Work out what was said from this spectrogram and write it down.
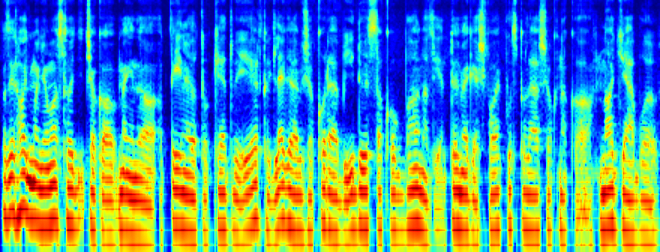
Azért hagyd mondjam azt, hogy csak a, megint a, a tényadatok kedvéért, hogy legalábbis a korábbi időszakokban az ilyen tömeges fajpusztulásoknak a nagyjából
